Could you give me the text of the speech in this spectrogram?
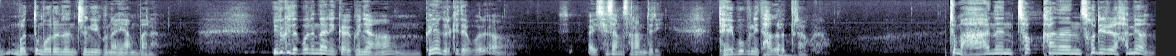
뭣도 모르는 중이구나 이 양반은. 이렇게 돼버린다니까요 그냥. 그냥 그렇게 돼버려요. 세상 사람들이. 대부분이 다 그렇더라고요. 좀 아는 척하는 소리를 하면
